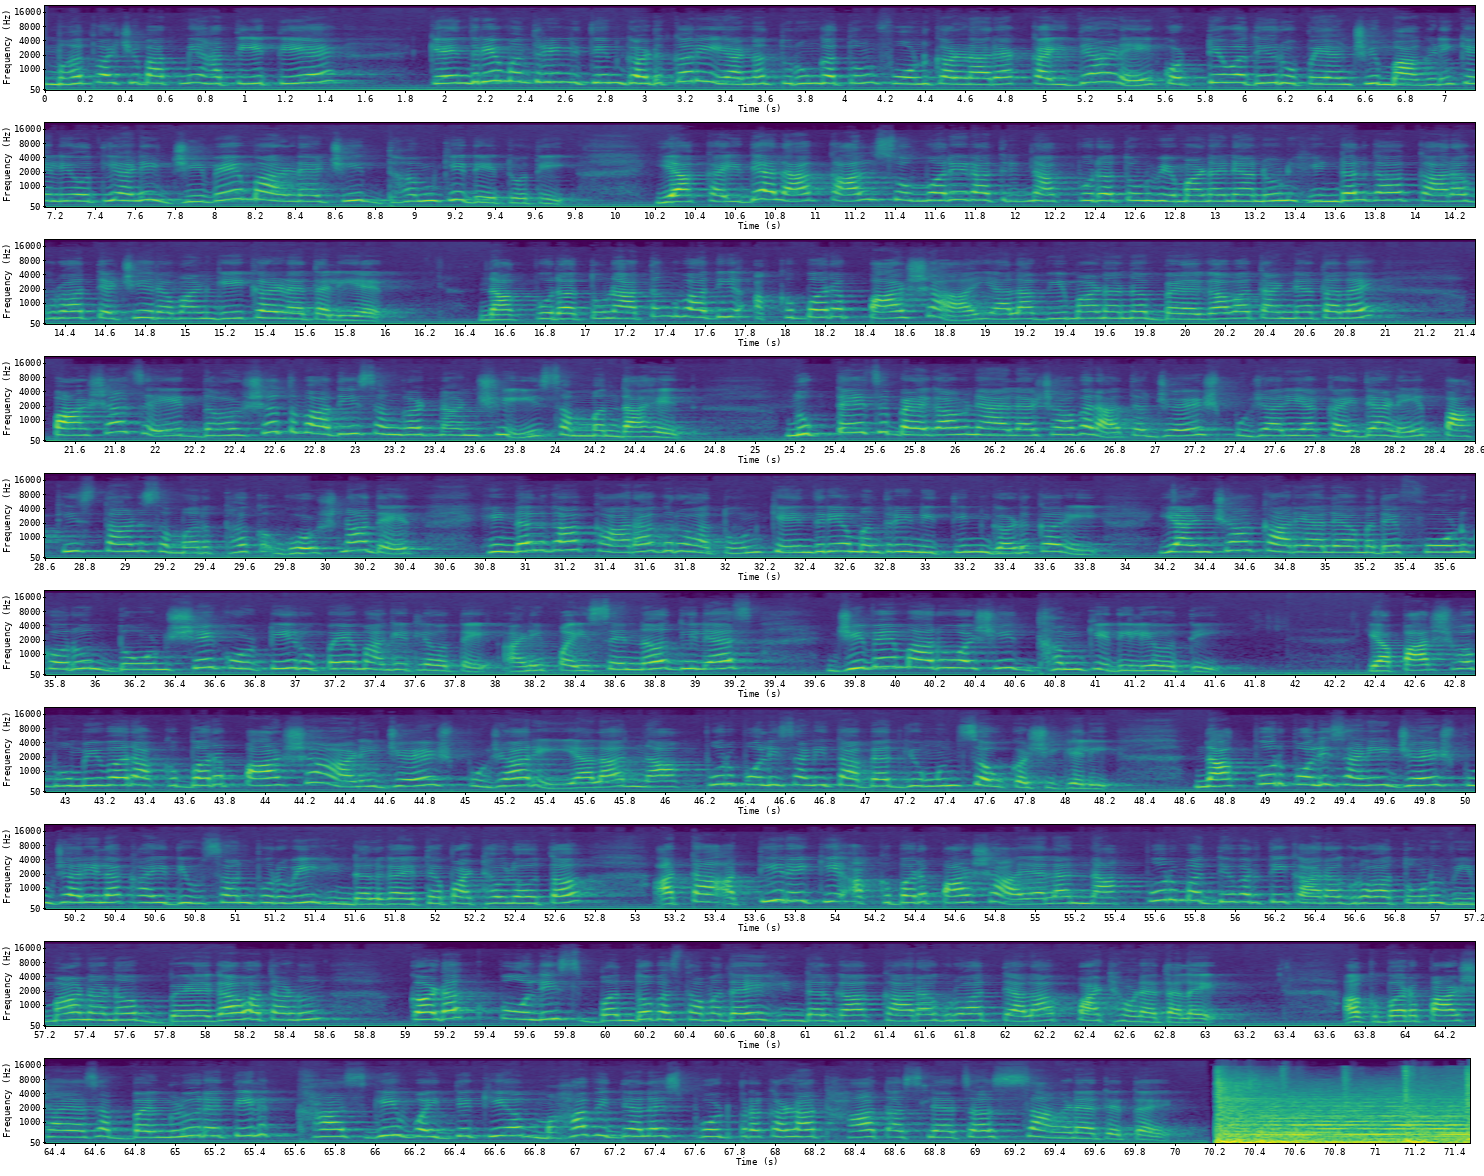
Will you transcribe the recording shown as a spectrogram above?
महत्वाची बातमी हाती येते केंद्रीय मंत्री नितीन गडकरी यांना तुरुंगातून फोन करणाऱ्या कैद्याने कोट्यवधी रुपयांची मागणी केली होती आणि जीवे मारण्याची धमकी देत होती. या कैद्याला काल सोमवारी रात्री नागपुरातून विमानाने आणून हिंडलगा कारागृहात त्याची रवानगी करण्यात आली आहे. नागपुरातून आतंकवादी अकबर पाशा याला विमानानं बेळगावात आणण्यात आलंय. पाशाचे दहशतवादी संघटनांशी संबंध आहेत. नुकतेच बेळगाव न्यायालयाच्या आवारात जयेश पुजारी या कैद्याने पाकिस्तान समर्थक घोषणा देत हिंडलगा कारागृहातून केंद्रीय मंत्री नितीन गडकरी यांच्या कार्यालयामध्ये फोन करून दोनशे कोटी रुपये मागितले होते आणि पैसे न दिल्यास जीवे मारू अशी धमकी दिली होती. या पार्श्वभूमीवर अकबर पाशा आणि जयेश पुजारी याला नागपूर पोलिसांनी ताब्यात घेऊन चौकशी केली. नागपूर पोलिसांनी जयेश पुजारीला काही दिवसांपूर्वी हिंडलगा येथे पाठवलं होतं. आता अतिरेकी अकबर पाशा याला नागपूर मध्यवर्ती कारागृहातून विमानानं बेळगावात आणून कडक पोलीस बंदोबस्तामध्ये हिंडलगा कारागृहात त्याला पाठवण्यात आलंय. अकबर पाशा याचा बेंगळूर येथील खासगी वैद्यकीय महाविद्यालय स्फोट प्रकरणात हात असल्याचं सांगण्यात येत आहे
